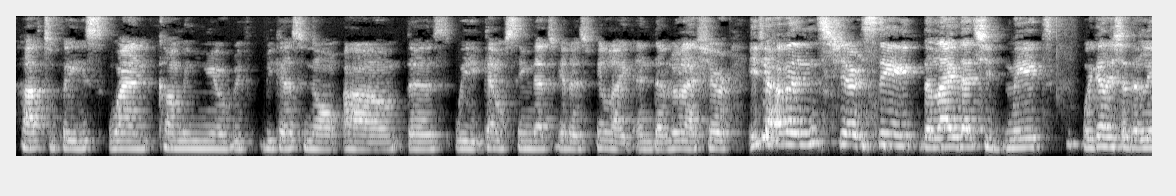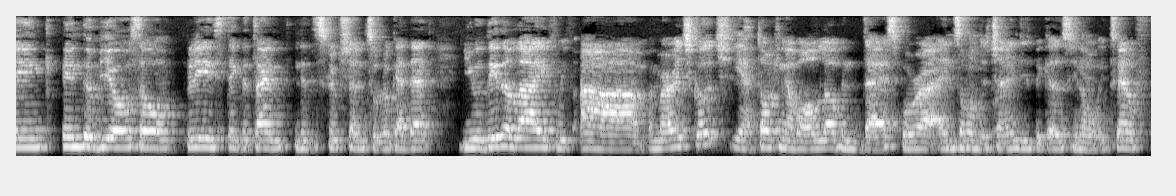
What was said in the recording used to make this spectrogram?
have to face when coming here? Because you know, um, this we kind of sing that together. It's feel like and Lola share. If you haven't shared, see the live that she made, we're gonna share the link in the bio. So please take the time in the description to look at that. You did a live with um, a marriage coach Yeah. talking about love in the diaspora and some of the challenges because you know it's kind of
